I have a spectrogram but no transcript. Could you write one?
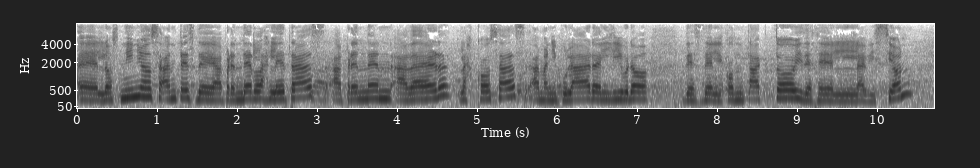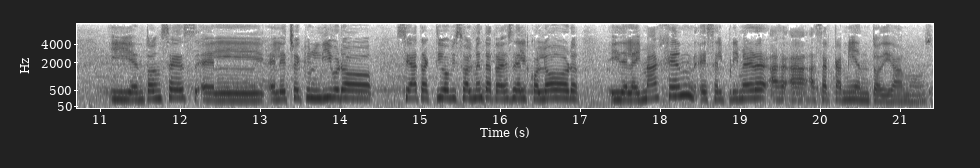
eh, los niños antes de aprender las letras aprenden a ver las cosas, a manipular el libro desde el contacto y desde la visión. Y entonces el, el hecho de que un libro sea atractivo visualmente a través del color y de la imagen es el primer acercamiento, digamos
